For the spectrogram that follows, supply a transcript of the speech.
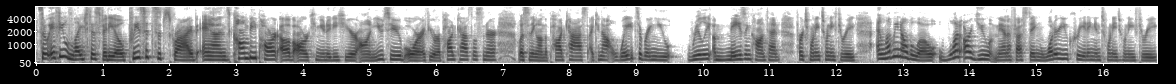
So if you liked this video, please hit subscribe and come be part of our community here on YouTube or if you're a podcast listener listening on the podcast. I cannot wait to bring you really amazing content for 2023 and let me know below what are you manifesting? What are you creating in 2023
